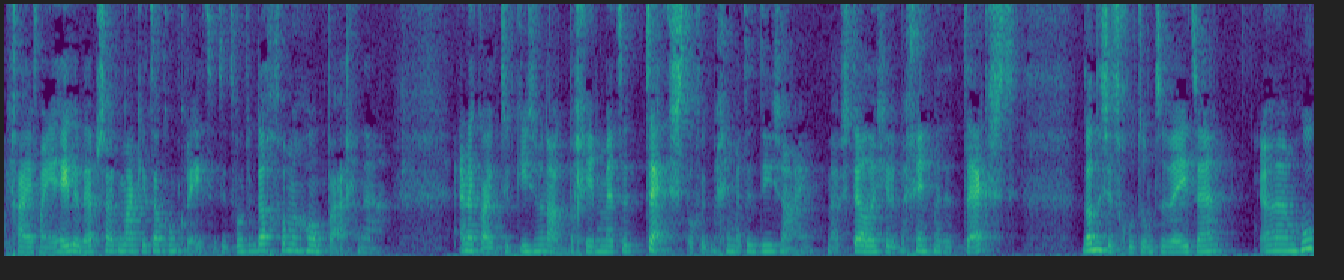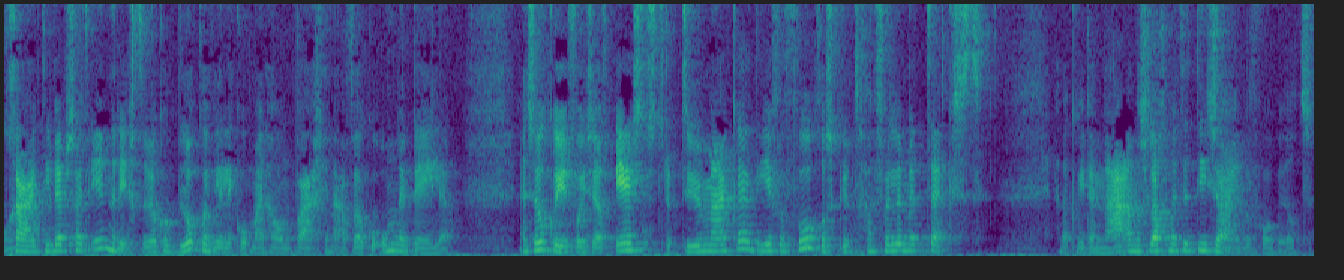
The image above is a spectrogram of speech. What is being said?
ga je van je hele website maak je het al concreet. Dit wordt de dag van mijn homepagina. En dan kan je natuurlijk kiezen van nou, ik begin met de tekst of ik begin met het design. Nou, stel dat je begint met de tekst, dan is het goed om te weten um, hoe ga ik die website inrichten? Welke blokken wil ik op mijn homepagina of welke onderdelen? En zo kun je voor jezelf eerst een structuur maken die je vervolgens kunt gaan vullen met tekst. En dan kun je daarna aan de slag met het design bijvoorbeeld.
